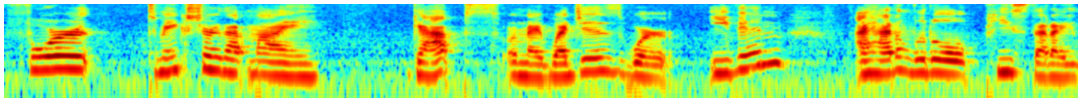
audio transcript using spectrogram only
for, to make sure that my gaps or my wedges were even, I had a little piece that I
